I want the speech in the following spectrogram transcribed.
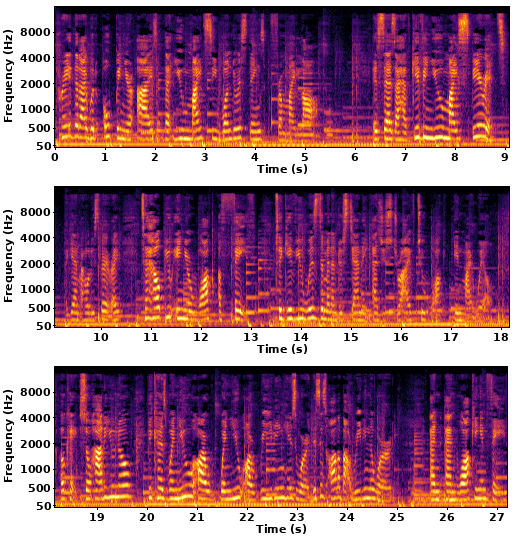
pray that I would open your eyes that you might see wondrous things from my law. It says, I have given you my spirit, again, my Holy Spirit, right? To help you in your walk of faith, to give you wisdom and understanding as you strive to walk in my will. Okay, so how do you know? Because when you are when you are reading his word, this is all about reading the word and and walking in faith,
